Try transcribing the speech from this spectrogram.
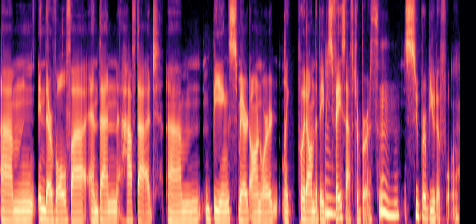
um, in their vulva and then have that um, being smeared on or like put on the baby's face after birth. Super beautiful.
